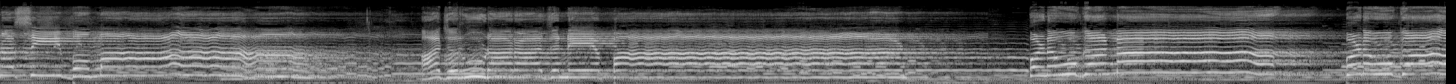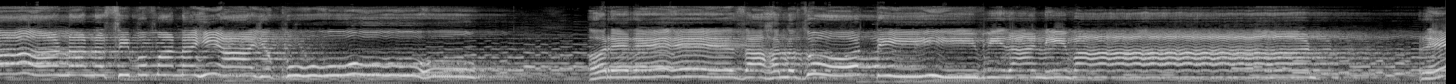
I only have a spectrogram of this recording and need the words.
નસીબમાં. આજ રૂડા રાજને પાણ નહીં અરે રે જાહલ જોતી વીરાની વાણ રે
